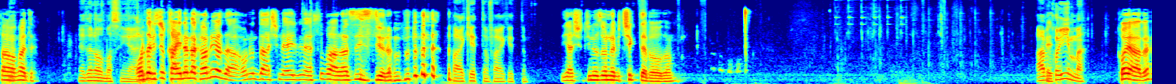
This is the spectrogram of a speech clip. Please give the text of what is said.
Tamam hadi. Neden olmasın yani. Orada bizim kaynana kalıyor da onun da şimdi eline su bağlansın istiyorum. Fark ettim fark ettim. ya şu dinozoruna bir çık de be oğlum. Abi Evet. koyayım mı? Koy abi.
